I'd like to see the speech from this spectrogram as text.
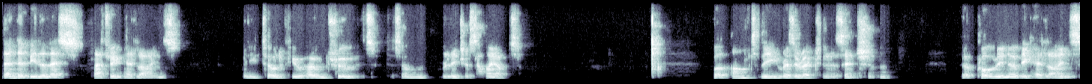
Then there'd be the less flattering headlines when he told a few home truths to some religious high ups. Well, after the resurrection and ascension, there are probably no big headlines,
